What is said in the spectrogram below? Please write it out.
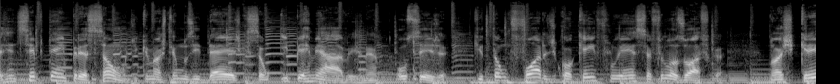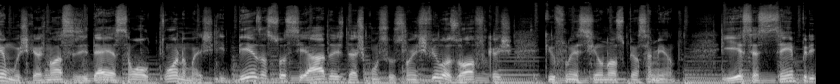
a gente sempre tem a impressão de que nós temos ideias que são impermeáveis, né? Ou seja, que estão fora de qualquer influência filosófica. Nós cremos que as nossas ideias são autônomas e desassociadas das construções filosóficas que influenciam o nosso pensamento. E esse é sempre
